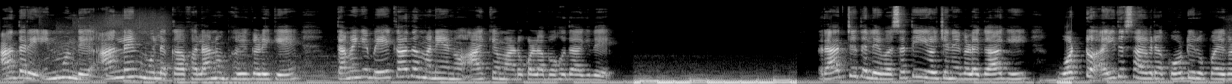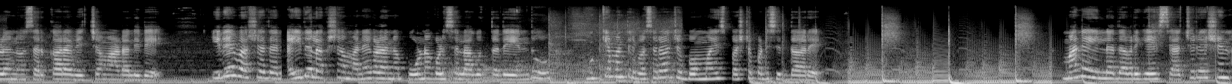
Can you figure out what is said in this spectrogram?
ಆದರೆ ಇನ್ಮುಂದೆ ಆನ್ಲೈನ್ ಮೂಲಕ ಫಲಾನುಭವಿಗಳಿಗೆ ತಮಗೆ ಬೇಕಾದ ಮನೆಯನ್ನು ಆಯ್ಕೆ ಮಾಡಿಕೊಳ್ಳಬಹುದಾಗಿದೆ. ರಾಜ್ಯದಲ್ಲಿ ವಸತಿ ಯೋಜನೆಗಳಿಗಾಗಿ ಒಟ್ಟು ಐದು ಸಾವಿರ ಕೋಟಿ ರೂಪಾಯಿಗಳನ್ನು ಸರ್ಕಾರ ವೆಚ್ಚ ಮಾಡಲಿದೆ. ಇದೇ ವರ್ಷದಲ್ಲಿ ಐದು ಲಕ್ಷ ಮನೆಗಳನ್ನು ಪೂರ್ಣಗೊಳಿಸಲಾಗುತ್ತದೆ ಎಂದು ಮುಖ್ಯಮಂತ್ರಿ ಬಸವರಾಜ ಬೊಮ್ಮಾಯಿ ಸ್ಪಷ್ಟಪಡಿಸಿದ್ದಾರೆ. ಮನೆ ಇಲ್ಲದವರಿಗೆ ಸ್ಯಾಚುರೇಷನ್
